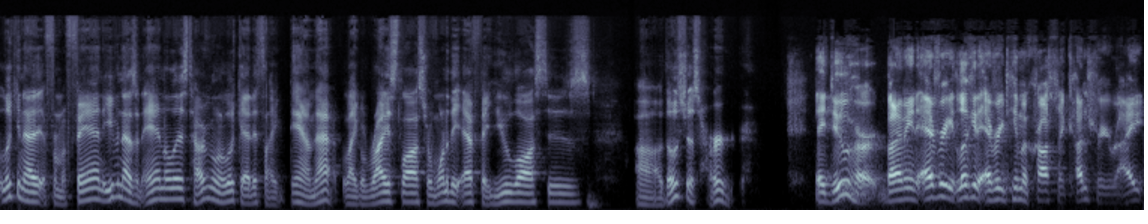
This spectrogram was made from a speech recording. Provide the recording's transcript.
looking at it from a fan, even as an analyst, however you want to look at it, it's like, damn, that like a Rice loss or one of the FAU losses, uh, those just hurt. They do hurt, but I mean, every look at every team across the country, right?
